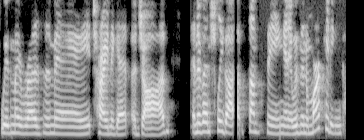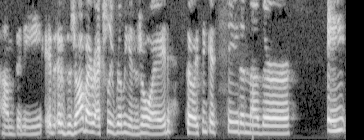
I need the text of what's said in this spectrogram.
with my resume, trying to get a job and eventually got something and it was in a marketing company. It, it was a job I actually really enjoyed. So I think I stayed another eight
